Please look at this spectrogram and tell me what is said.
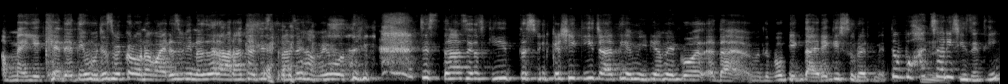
اب میں یہ کہہ دیتی ہوں مجھے اس میں کرونا وائرس بھی نظر آ رہا تھا۔ جس طرح سے ہمیں ہوتے جس طرح سے اس کی تصویر کشی کی جاتی ہے میڈیا میں مطلب وہ بھی ایک دائرے کی صورت میں۔ تو بہت ساری چیزیں تھیں۔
